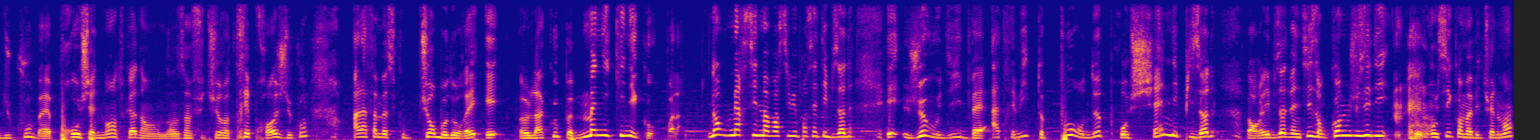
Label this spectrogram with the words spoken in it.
du coup ben, prochainement, en tout cas dans, dans, un futur très proche du coup, à la fameuse coupe Turbo Doré et la coupe Manikineko. Voilà. Donc merci de m'avoir suivi pour cet épisode et je vous dis ben, à très vite pour de prochains épisodes. Alors l'épisode 26, donc comme je vous ai dit aussi comme habituellement,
